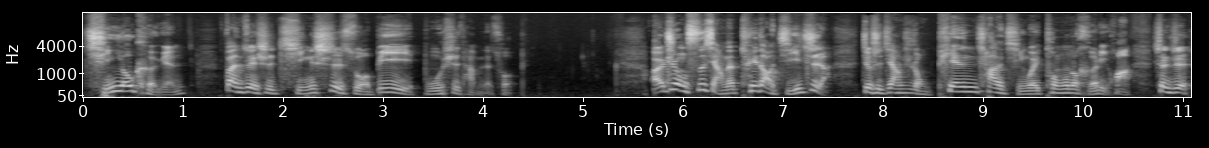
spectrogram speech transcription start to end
情有可原，犯罪是情势所逼，不是他们的错。而这种思想呢，推到极致啊，就是将这种偏差的行为通通都合理化，甚至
